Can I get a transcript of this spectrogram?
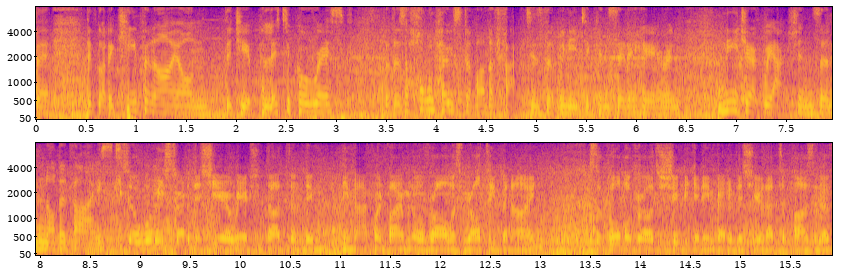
they have got to keep an eye on the geopolitical risk, but there's a whole host of other factors that we need to consider here, and knee-jerk reactions are not advised. So when we started this year, we actually thought that the, the macro environment overall was relatively benign. So global growth should be getting better this year. That's a positive.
